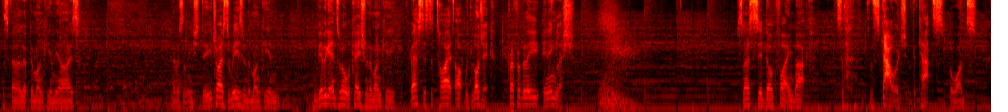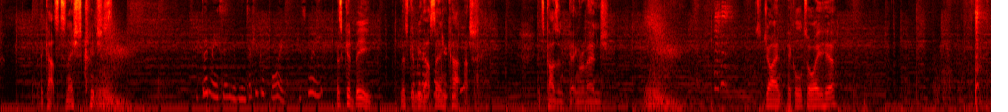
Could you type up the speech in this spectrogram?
This fella looked the monkey in the eyes. Never something you should do. He tries to reason with the monkey, and, and if you ever get into an altercation with a monkey, best is to tie it up with logic, preferably in English. It's nice to see a dog fighting back to the, to the scourge of the cats for once. But the cats are tenacious creatures. Good, Mason. You're being such a good boy. Just wait. This could be, this could be that same cat cookie? actually. Its cousin getting revenge. It's a giant pickle toy here.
